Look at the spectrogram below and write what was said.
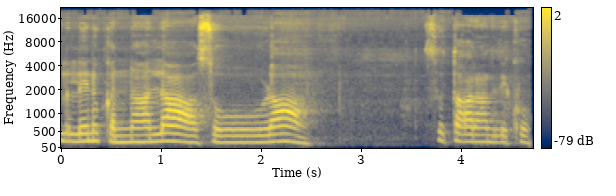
ਲੱਲੇ ਨੂੰ ਕੰਨਾ ਲਾ 16 17 ਦੇ ਦੇਖੋ।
